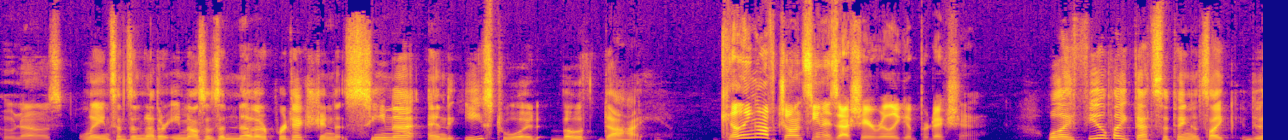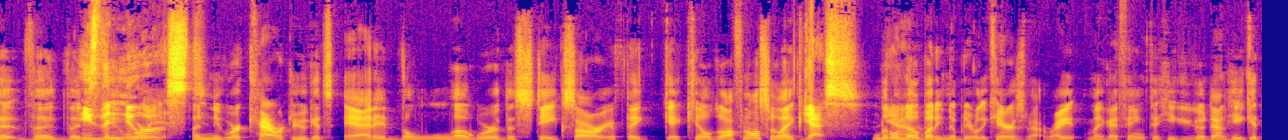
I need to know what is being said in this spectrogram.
Who knows? Lane sends another email says another prediction: that Cena and Eastwood both die. Killing off John Cena is actually a really good prediction. Well, I feel like that's the thing. It's like the the, the He's the newest. a newer character who gets added, the lower the stakes are if they get killed off, and also like Yes, little yeah. nobody nobody really cares about, right? Like I think that he could go down. He could.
